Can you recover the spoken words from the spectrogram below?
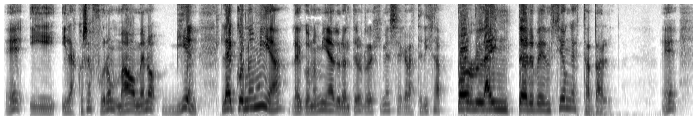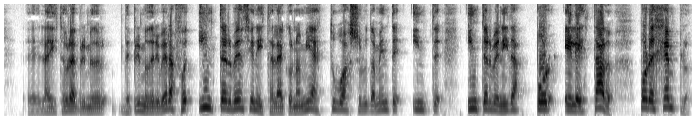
¿eh? y, las cosas fueron más o menos bien. La economía, la economía durante el régimen se caracteriza por la intervención estatal. ¿eh? Eh, la dictadura de Primo de, Rivera fue intervencionista. La economía estuvo absolutamente intervenida por el Estado. Por ejemplo,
